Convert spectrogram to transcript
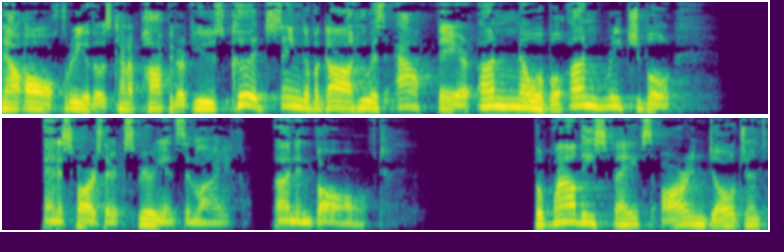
Now, all three of those kind of popular views could sing of a God who is out there, unknowable, unreachable, and as far as their experience in life, uninvolved. But while these faiths are indulgent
